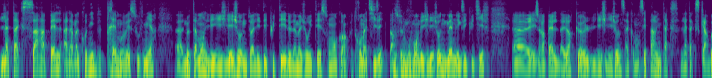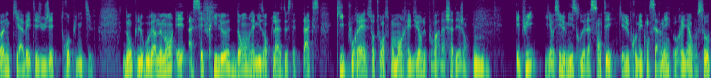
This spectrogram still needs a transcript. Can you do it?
La taxe, ça rappelle à la Macronie de très mauvais souvenirs, euh, notamment les Gilets jaunes. Tu vois, les députés de la majorité sont encore un peu traumatisés par ce mouvement des Gilets jaunes, même l'exécutif. Euh, et je rappelle d'ailleurs que les Gilets jaunes, ça a commencé par une taxe, la taxe carbone, qui avait été jugée trop punitive. Donc le gouvernement est assez frileux dans la mise en place de cette taxe qui pourrait, surtout en ce moment, réduire le pouvoir d'achat des gens. Et puis, il y a aussi le ministre de la Santé, qui est le premier concerné, Aurélien Rousseau,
